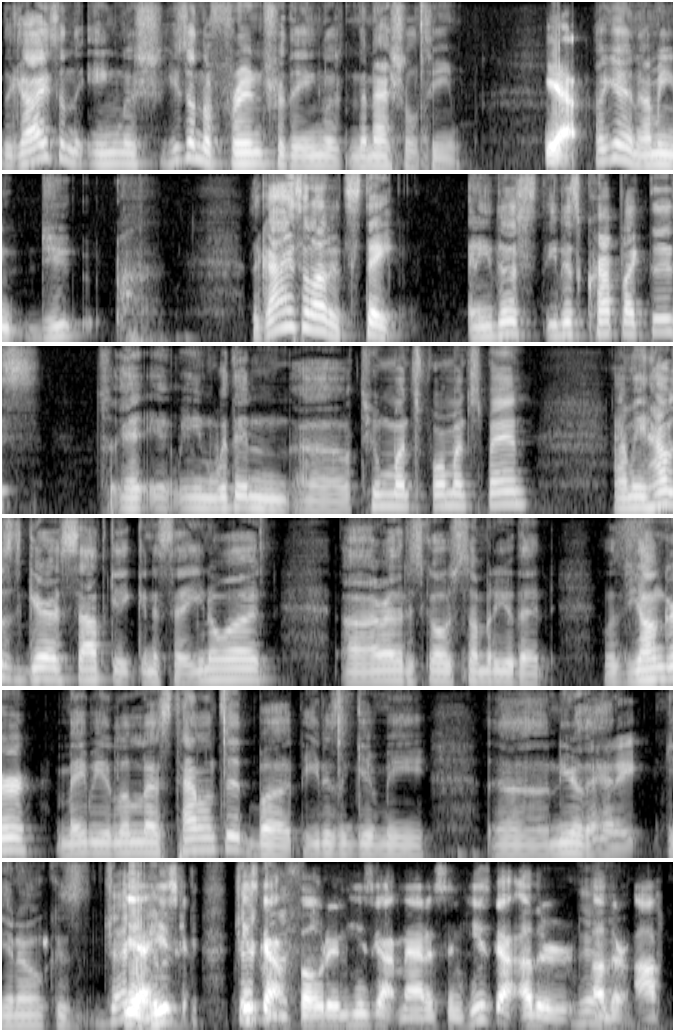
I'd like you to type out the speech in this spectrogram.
The guy's on the English. He's on the fringe for the English, the national team. Yeah. Again, I mean, do you, the guy's a lot at stake, and he does he does crap like this. So, I I mean, within uh, two months, four months span. I mean, how's Gareth Southgate going to say? You know what? Uh, I'd rather just go with somebody that was younger, maybe a little less talented, but he doesn't give me uh, near the headache. You know, because Yeah, he's he's Jack got Foden, he's got Maddison, he's got other Yeah. other options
